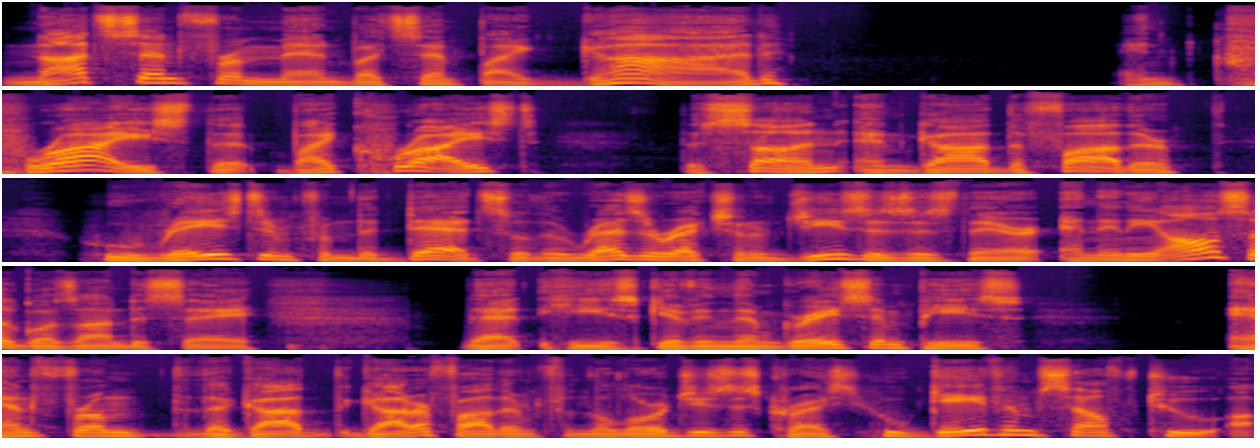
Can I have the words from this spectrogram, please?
not sent from men, but sent by God and Christ, that by Christ, the Son, and God the Father, who raised him from the dead. So the resurrection of Jesus is there. And then he also goes on to say that he's giving them grace and peace and from the God, God our Father, and from the Lord Jesus Christ, who gave himself to uh,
